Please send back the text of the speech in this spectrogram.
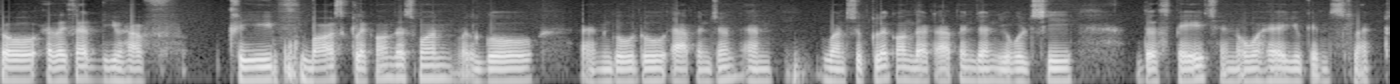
So as I said you have three bars. Click on this one. We'll go and go to app engine. And once you click on that app engine you will see this page. And over here you can select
